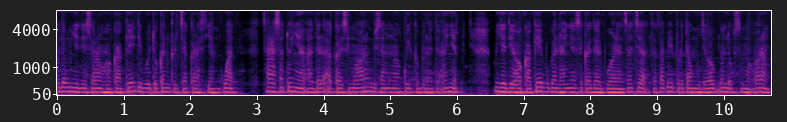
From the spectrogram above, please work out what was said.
untuk menjadi seorang Hokage dibutuhkan kerja keras yang kuat. Salah satunya adalah agar semua orang bisa mengakui keberadaannya. Menjadi Hokage bukan hanya sekadar bualan saja, tetapi bertanggung jawab untuk semua orang,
